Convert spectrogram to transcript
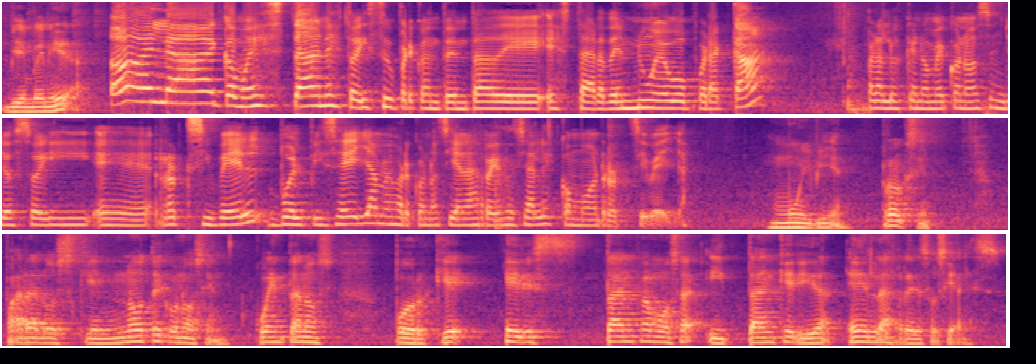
Bienvenida. Hola, ¿cómo están? Estoy súper contenta de estar de nuevo por acá. Para los que no me conocen, yo soy eh, Roxybel Volpicella, mejor conocida en las redes sociales como Roxy Bella. Muy bien. Roxy, para los que no te conocen, cuéntanos por qué eres tan famosa y tan querida en las redes sociales.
